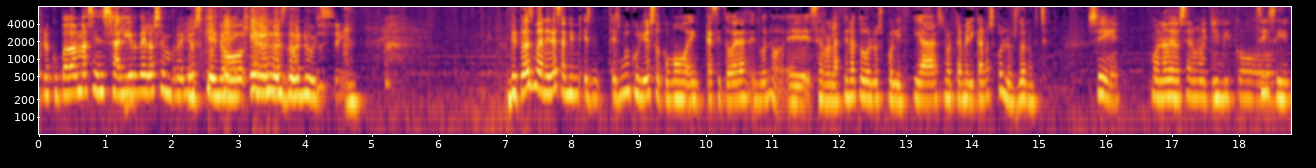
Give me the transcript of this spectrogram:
preocupaba más en salir de los embrollos que, no que en los donuts. De todas maneras, a mí es, muy curioso cómo en casi todas las, bueno, eh, se relaciona todos los policías norteamericanos con los donuts. Sí, bueno, debe ser muy típico. Sí, sí.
